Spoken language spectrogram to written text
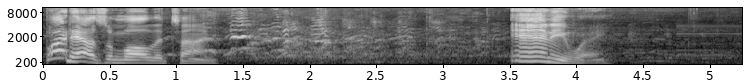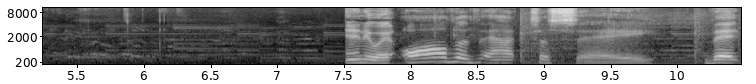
Bud has them all the time. Anyway. Anyway, all of that to say that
